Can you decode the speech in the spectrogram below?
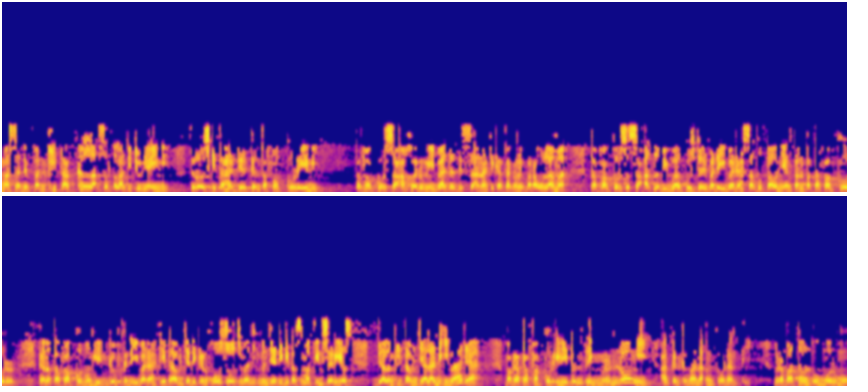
masa depan kita kelak setelah di dunia ini. Terus kita hadirkan tafakur ini. Tafakur sa'akhirum ibadah di sana dikatakan oleh para ulama. Tafakur sesaat lebih bagus daripada ibadah satu tahun yang tanpa tafakur. Karena tafakur menghidupkan ibadah kita, menjadikan khusus, menjadi kita semakin serius dalam kita menjalani ibadah. Maka tafakur ini penting, merenungi akan ke mana engkau nanti. Berapa tahun umurmu?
